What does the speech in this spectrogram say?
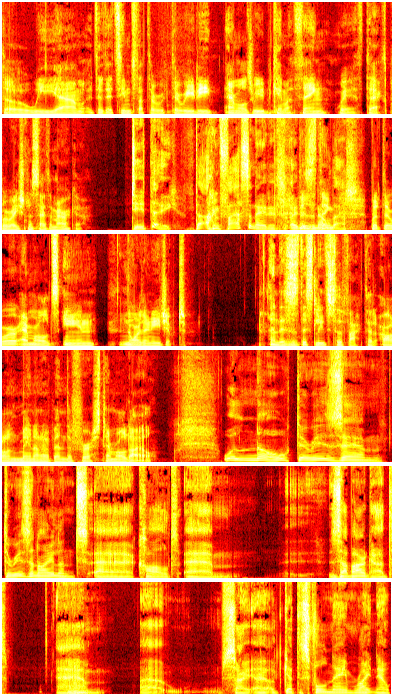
though we um, it, it seems that there there really emeralds really became a thing with the exploration of South America. Did they? I'm fascinated. I didn't know thing. that. But there were emeralds in northern Egypt, and this is this leads to the fact that Ireland may not have been the first Emerald Isle. Well, no, there is um, there is an island uh, called um, Zabargad. Um, uh, sorry, I- I'll get this full name right now.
